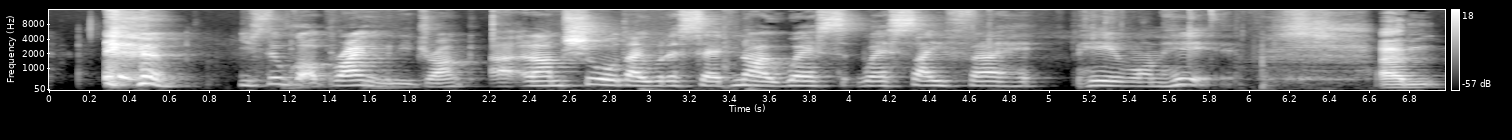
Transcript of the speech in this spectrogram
you still got a brain when you're drunk, and I'm sure they would have said no. We're we're safer here on here. Um,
